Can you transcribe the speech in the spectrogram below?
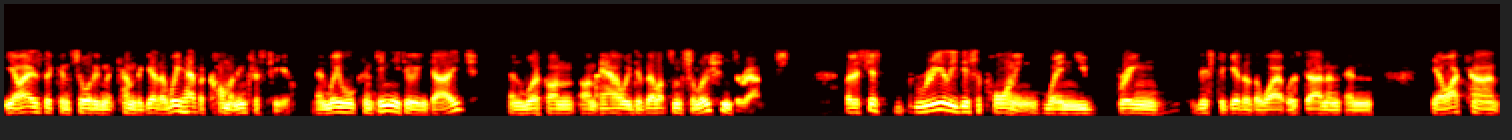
you know as the consortium that come together, we have a common interest here, and we will continue to engage and work on on how we develop some solutions around this. But it's just really disappointing when you bring this together the way it was done, and, and you know I can't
